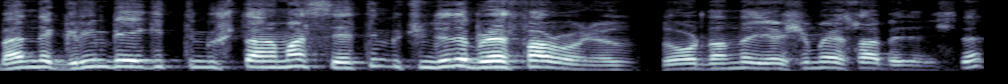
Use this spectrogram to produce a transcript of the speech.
Ben de Green Bay'e gittim. Üç tane maç seyrettim. Üçünde de Brett Favre oynuyordu. Oradan da yaşımı hesap eder işte.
